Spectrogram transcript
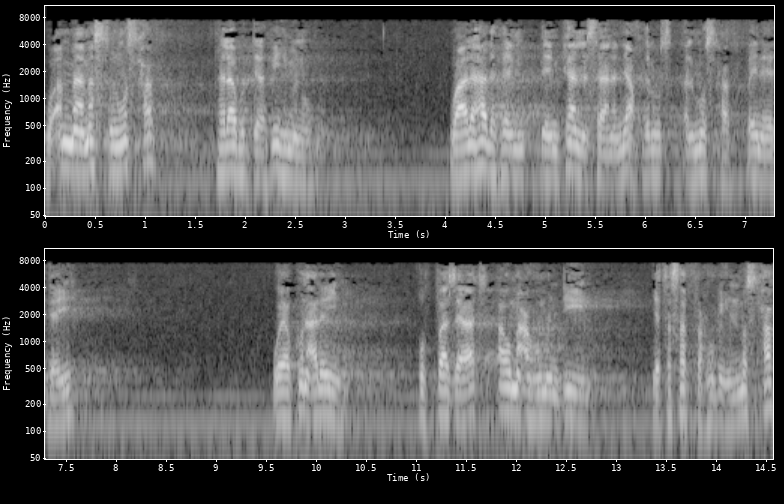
وأما مس المصحف فلا بد فيه من وضوء. وعلى هذا بإمكان الإنسان أن يأخذ المصحف بين يديه ويكون عليه قفازات أو معه منديل يتصفح به المصحف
